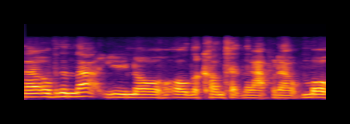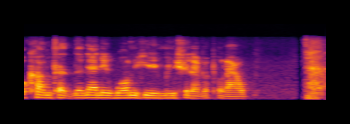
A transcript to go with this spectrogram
uh, other than that, you know all the content that I put out, more content than any one human should ever put out.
